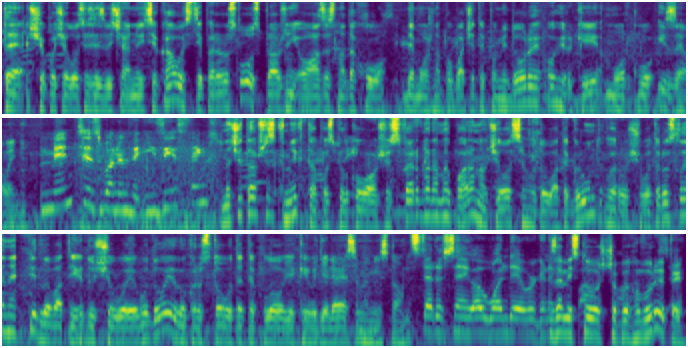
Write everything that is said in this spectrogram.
Те, що почалося зі звичайної цікавості, переросло у справжній оазис на даху, де можна побачити помідори, огірки, моркву і зелень. Начитавшись книг та поспілкувавшись з фермерами, пара навчилася готувати ґрунт, вирощувати рослини, підливати їх дощовою водою, використовувати тепло, яке виділяє саме місто. Oh, Замість того, щоб говорити,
